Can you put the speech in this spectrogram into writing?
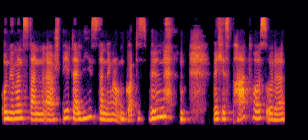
Und wenn man es dann äh, später liest, dann denkt man, um Gottes Willen, welches Pathos oder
